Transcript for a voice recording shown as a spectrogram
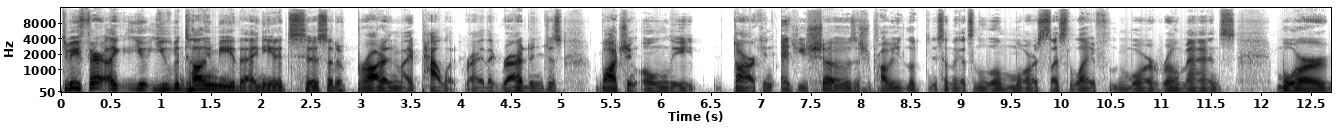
To be fair, like you, you've been telling me that I needed to sort of broaden my palette, right? Like rather than just watching only dark and edgy shows, I should probably look into something that's a little more slice of life, more romance, more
